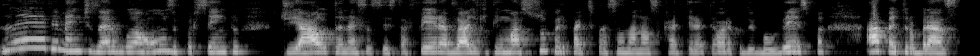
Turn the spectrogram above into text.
levemente 0,11% de alta nessa sexta-feira. Vale que tem uma super participação na nossa carteira teórica do Ibovespa. A Petrobras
